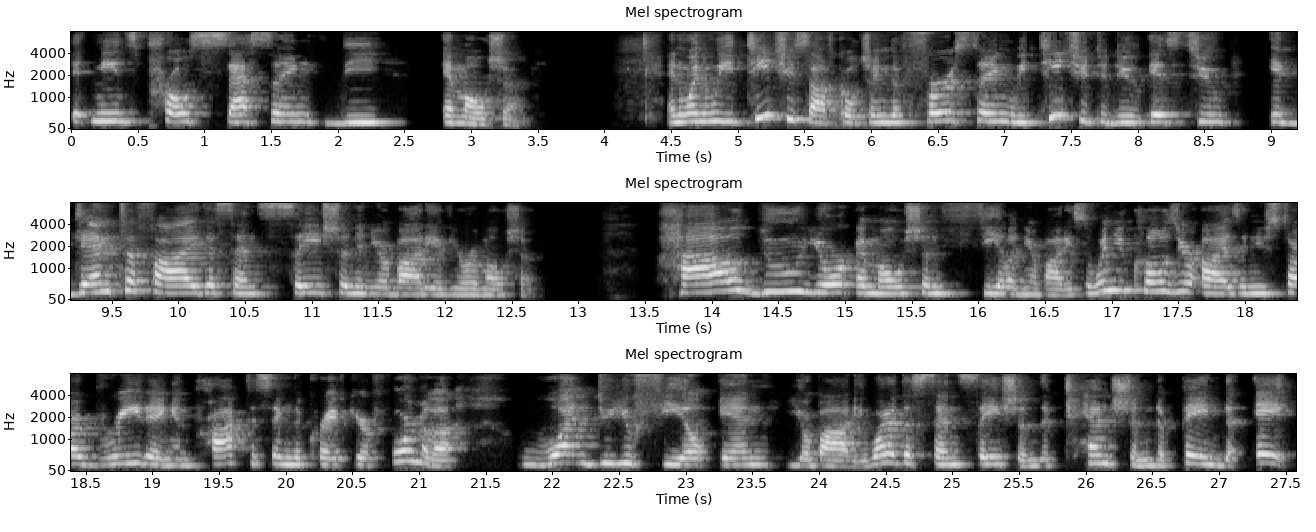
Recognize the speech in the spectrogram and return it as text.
it means processing the emotion. And when we teach you self coaching, the first thing we teach you to do is to identify the sensation in your body of your emotion how do your emotions feel in your body? So when you close your eyes and you start breathing and practicing the Crave Cure formula, what do you feel in your body? What are the sensation, the tension, the pain, the ache,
